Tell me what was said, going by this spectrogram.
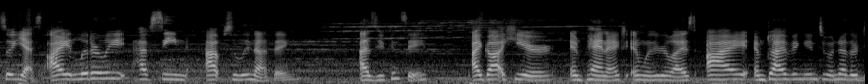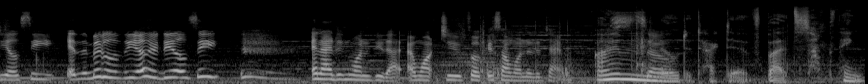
So yes, I literally have seen absolutely nothing, as you can see. I got here and panicked and realized I am diving into another DLC in the middle of the other DLC. And I didn't want to do that. I want to focus on one at a time. I'm So- no detective, but something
